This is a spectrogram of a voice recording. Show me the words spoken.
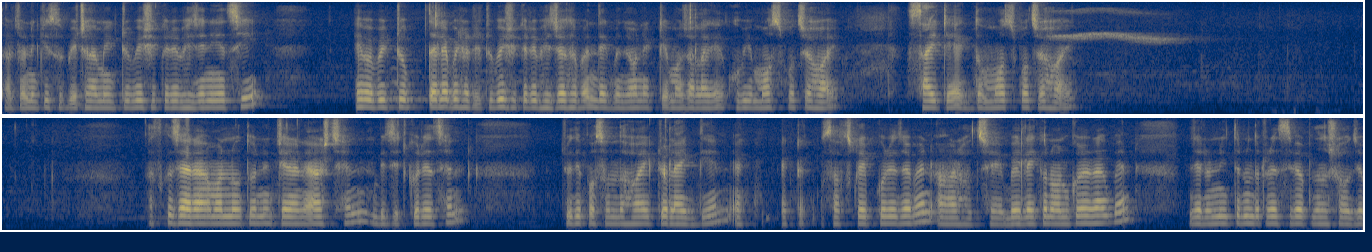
তার জন্য কিছু পিঠা আমি একটু বেশি করে ভেজে নিয়েছি। এভাবে একটু তেলে পিঠাটা একটু বেশি করে ভেজে খাবেন, দেখবেন যে অনেকটাই মজা লাগে, খুবই মচমচে হয়। সাইডে একদম মচমচে হয়। আজকে যারা আমার নতুন চ্যানেলে আসছেন, ভিজিট করেছেন, যদি পছন্দ হয় একটু লাইক দিন একটা সাবস্ক্রাইব করে যাবেন, আর হচ্ছে বেল আইকন অন করে রাখবেন, যেন নিত্য নতুন রেসিপি আপনাদের সহজে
